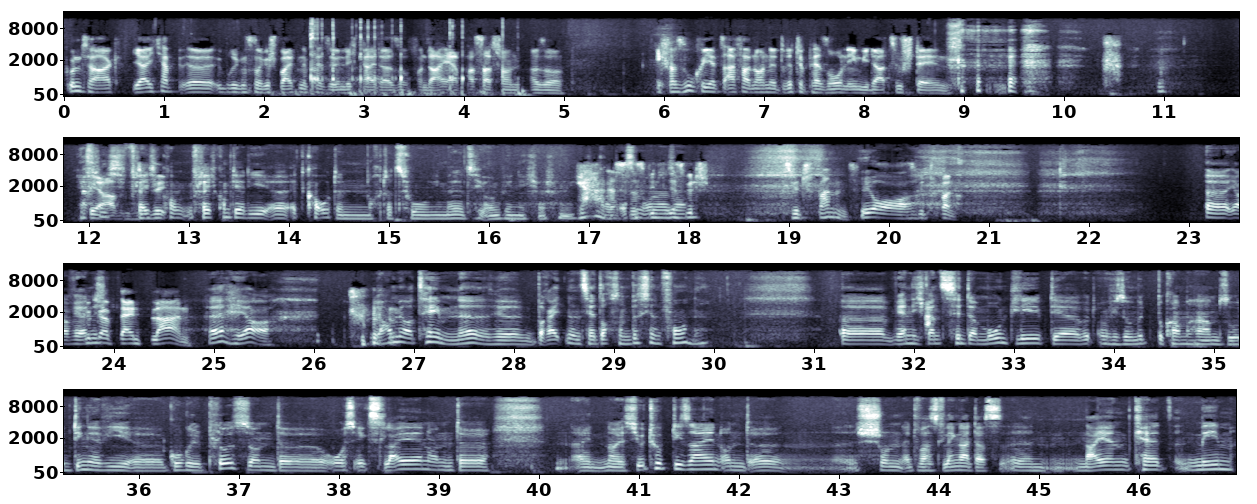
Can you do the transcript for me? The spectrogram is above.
Guten Tag. Ja, ich habe äh, übrigens eine gespaltene Persönlichkeit, also von daher passt das schon. Also ich versuche jetzt einfach noch eine dritte Person irgendwie darzustellen. Ja, vielleicht, Ja, vielleicht, kommt, vielleicht kommt ja die äh, Ed Coden noch dazu. Die meldet sich irgendwie nicht wahrscheinlich. Ja, das, das, wird, das, so. wird, das wird spannend. Ja, Das wird spannend. äh, ja, wer Glück nicht. auf deinen Plan. Hä? Ja. Wir haben ja Themen, ne? Wir bereiten uns ja doch so ein bisschen vor, ne? Äh, wer nicht ganz hinterm Mond lebt, der wird irgendwie so mitbekommen haben, so Dinge wie äh, Google Plus und äh, OS X Lion und äh, ein neues YouTube-Design und äh, schon etwas länger das äh, Nyan Cat Meme.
